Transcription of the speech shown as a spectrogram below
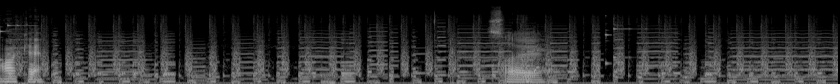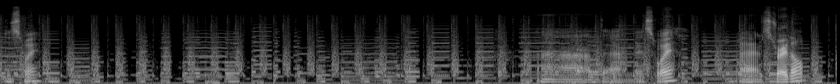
Okay. So... This way? And then this way. And straight up.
